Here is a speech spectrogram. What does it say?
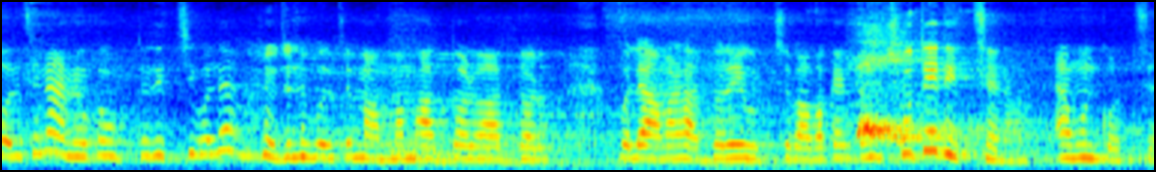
বলছি না, আমি ওকে উঠতে দিচ্ছি বলে ওই জন্য বলছে, মাম্মাম, হাত ধরো হাত ধরো, বলে আমার হাত ধরেই উঠছে, বাবাকে একদম ছুতে দিচ্ছে না, এমন করছে।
